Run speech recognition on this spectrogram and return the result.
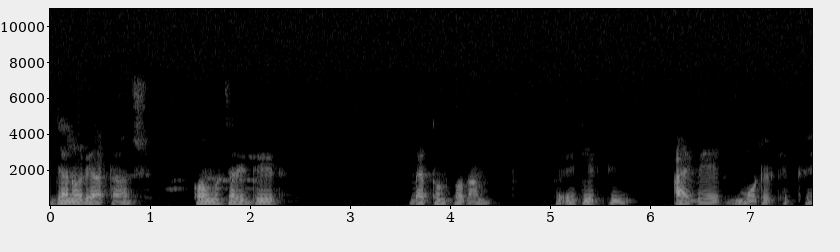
জানুয়ারি আঠাশ, কর্মচারীদের বেতন প্রদান, তো এটি একটি আয় ব্যয়ের মোটের ক্ষেত্রে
